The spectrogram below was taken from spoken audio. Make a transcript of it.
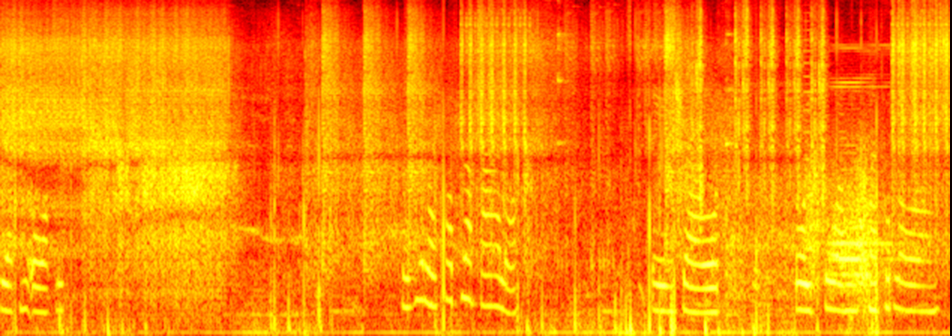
แยกไม่ออกเลยเฮ้ยที่เราครอบเพื่อปลาเหรอเตงจะเอาโดยตัวมาทดลอง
